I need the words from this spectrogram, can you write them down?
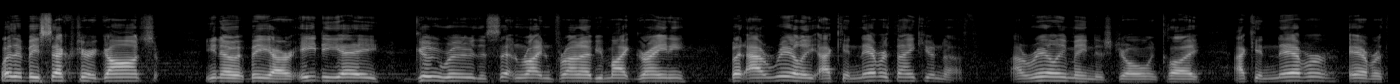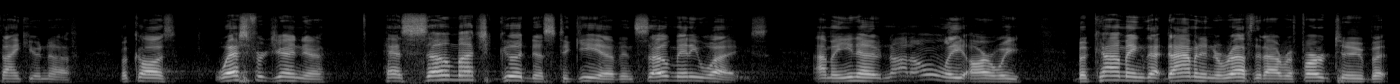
whether it be Secretary Gaunch, you know, it be our EDA guru that's sitting right in front of you, Mike Graney, but I really, I can never thank you enough. I really mean this, Joel and Clay. I can never, ever thank you enough because West Virginia has so much goodness to give in so many ways. I mean, you know, not only are we becoming that diamond in the rough that I referred to, but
